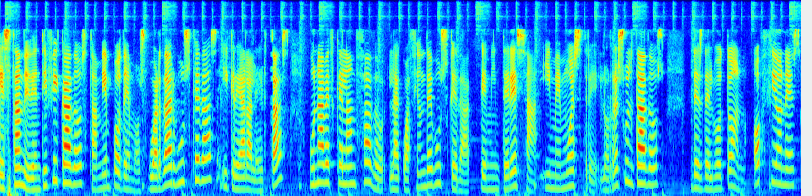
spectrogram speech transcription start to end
Estando identificados, también podemos guardar búsquedas y crear alertas. Una vez que he lanzado la ecuación de búsqueda que me interesa y me muestre los resultados, desde el botón Opciones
